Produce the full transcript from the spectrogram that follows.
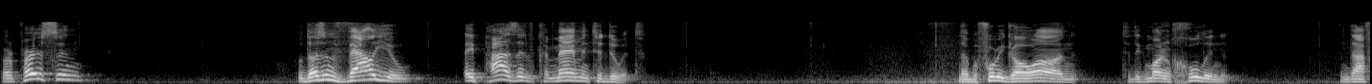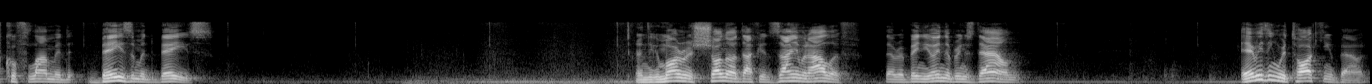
for a person who doesn't value a positive commandment to do it. Now, before we go on to the Gemara in Chulin, and Daf Kuf Lamed, Beis Amid and the Gemara in Shana, Daf Yad Zayim Aleph, that Rabbi Yoina brings down, everything we're talking about,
